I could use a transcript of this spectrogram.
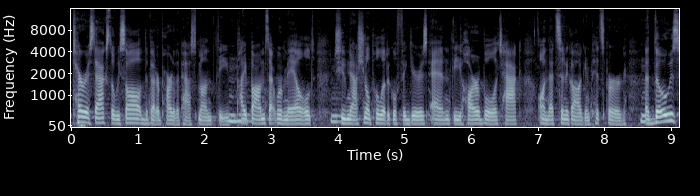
terrorist acts that we saw in the better part of the past month, the mm-hmm. pipe bombs that were mailed mm-hmm. to national political figures and the horrible attack on that synagogue in Pittsburgh, mm-hmm. that those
